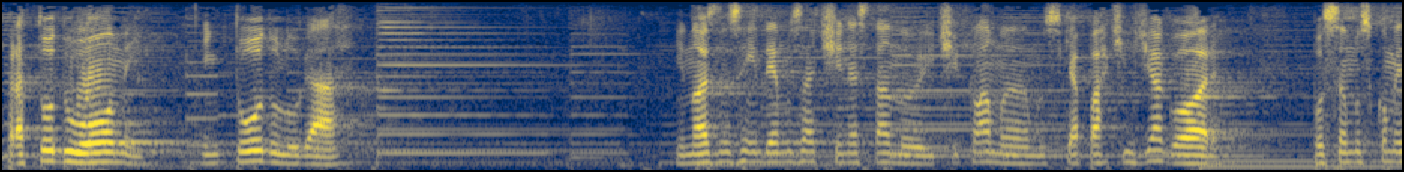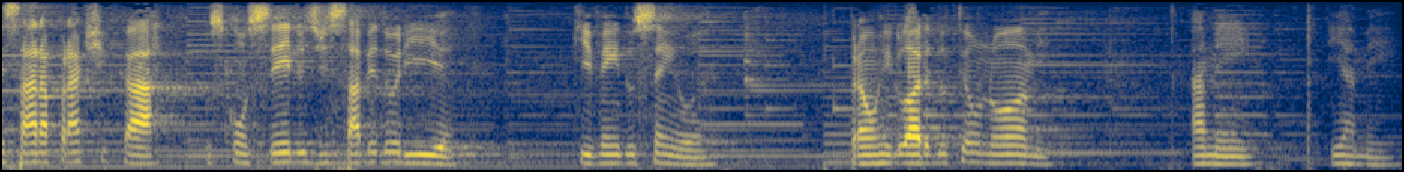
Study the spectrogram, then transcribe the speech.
para todo homem, em todo lugar. E nós nos rendemos a Ti nesta noite e clamamos que a partir de agora possamos começar a praticar os conselhos de sabedoria que vem do Senhor. Para honra e glória do Teu nome. Amém e amém.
